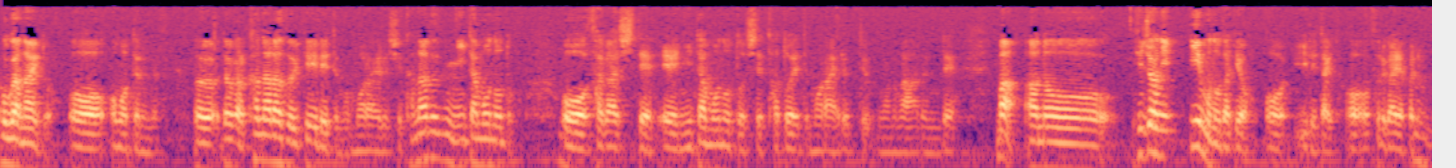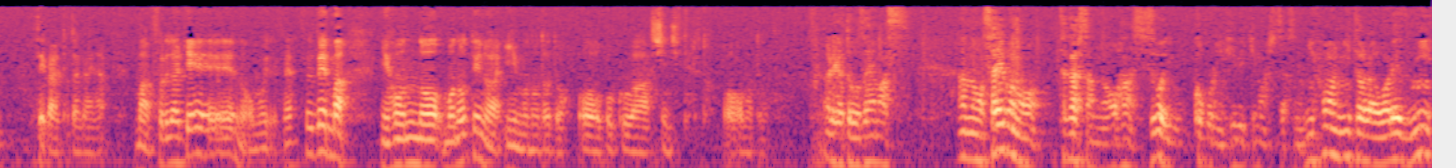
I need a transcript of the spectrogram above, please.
僕はないとお思ってるんです。うだから必ず受け入れてももらえるし必ず似たものとを探して、えー似たものとして例えてもらえるっていうものがあるんでまああのー非常にいいものだけをお入れたいとおそれがやっぱり世界の戦いになる、まあそれだけの思いですねそれでまあ日本のものっていうのはいいものだとお僕は信じてると思ってますありがとうございます。あの最後の高橋さんのお話すごい心に響きました。その日本にとらわれずに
